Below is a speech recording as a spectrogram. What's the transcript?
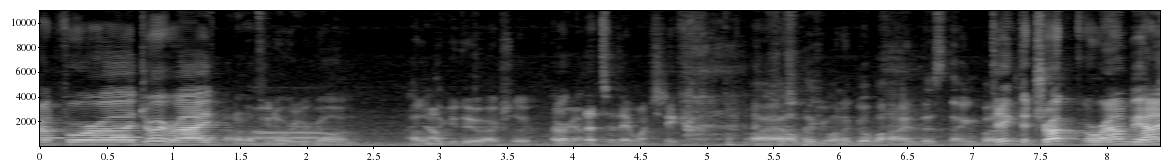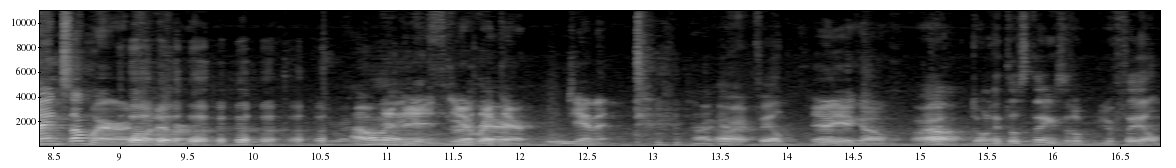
Out for a joyride. I don't know if you know where you're going. I don't no. think you do actually. There we go. That's where they want you to go. I don't think you want to go behind this thing, but Take the truck around behind somewhere and whatever. I don't think I and can then, get through yeah, right there. Jam it. Okay. all right, failed. There you go. All right, Oh. don't hit those things. It'll you'll fail.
